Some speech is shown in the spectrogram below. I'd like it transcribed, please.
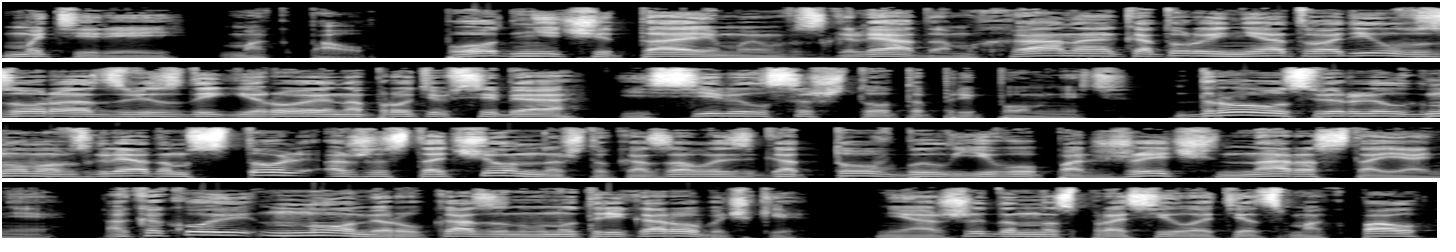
матерей Макпал под нечитаемым взглядом хана, который не отводил взора от звезды героя напротив себя и силился что-то припомнить. Дроу сверлил гнома взглядом столь ожесточенно, что, казалось, готов был его поджечь на расстоянии. «А какой номер указан внутри коробочки?» — неожиданно спросил отец Макпал,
